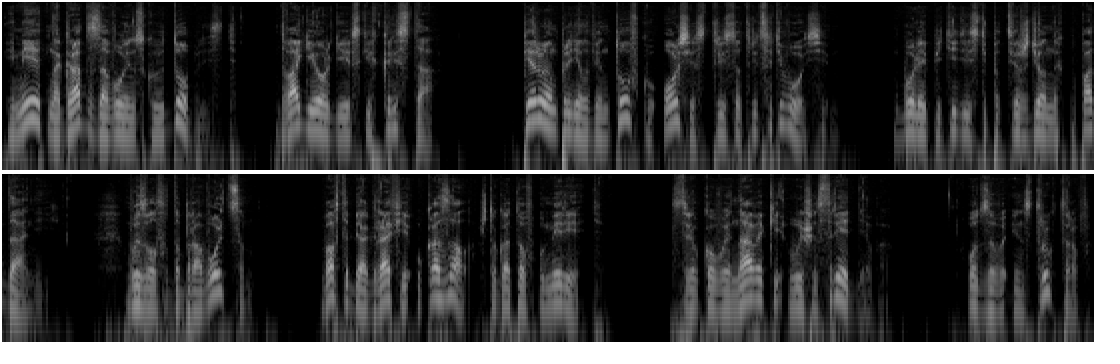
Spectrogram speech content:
Имеет награды за воинскую доблесть. Два Георгиевских креста. Первым принял винтовку Орсис 338. Более 50 подтвержденных попаданий. Вызвался добровольцем. В автобиографии указал, что готов умереть. Стрелковые навыки выше среднего. Отзывы инструкторов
